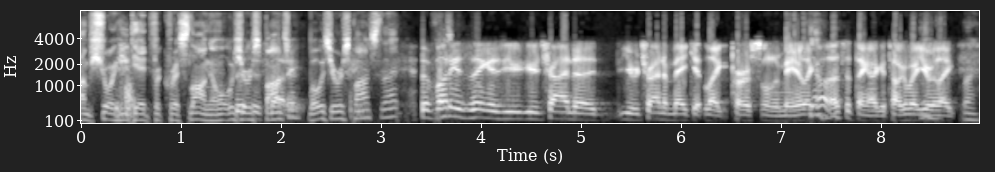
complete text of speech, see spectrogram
I'm sure he did for Chris Long. And what was your This is response? What was your response to that? The funniest thing is you, you're trying to you're trying to make it like personal to me. You're like, Yeah. oh, that's the thing I could talk about. You were like, Right.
